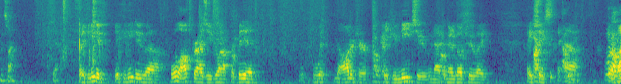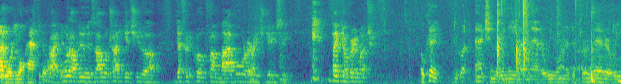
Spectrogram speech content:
that's fine. Yeah, but if you need to, if you need to, uh, we'll authorize you to go out for bid with the auditor Okay. if you need to. Now, if you're gonna go to a HJC, I uh, What or a I'll buy do- board, you won't have to go out Right, for what bid. I'll do is I will try to get you a definite quote from BuyBoard or HJC. Thank you all very much. Okay, do, what action do we need on that? Are we want to defer that, or are we just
